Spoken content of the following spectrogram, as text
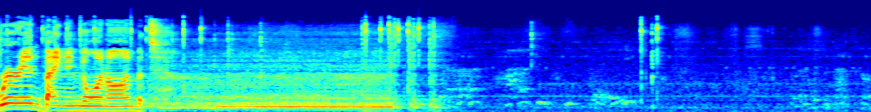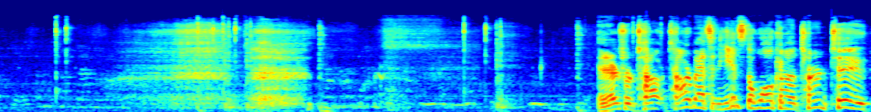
rear end banging going on, but And there's where Tyler, Batson hits the wall coming on turn two.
